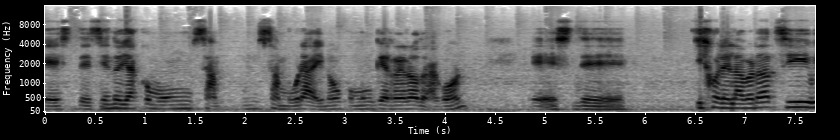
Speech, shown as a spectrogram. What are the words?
este, siendo ya como un, sam, un samurái, ¿no? Como un guerrero dragón. Este, híjole, la verdad sí,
